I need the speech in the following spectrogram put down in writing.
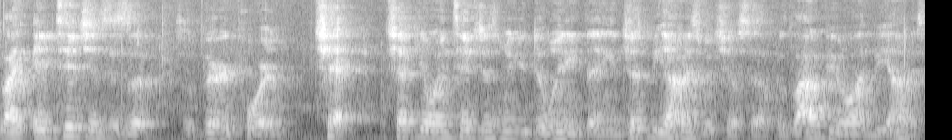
like intentions is a, is a very important check. Check your intentions when you do anything, and just be honest with yourself. Because a lot of people don't to be honest.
